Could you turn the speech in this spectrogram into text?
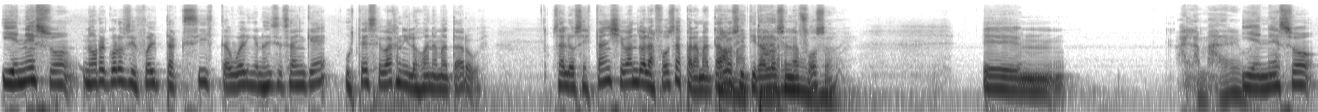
y en eso, no recuerdo si fue el taxista o alguien que nos dice, ¿saben qué? Ustedes se bajan y los van a matar, güey. O sea, los están llevando a las fosas para matarlos y tirarlos en la fosa. güey. Eh, A la madre. y en eso,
